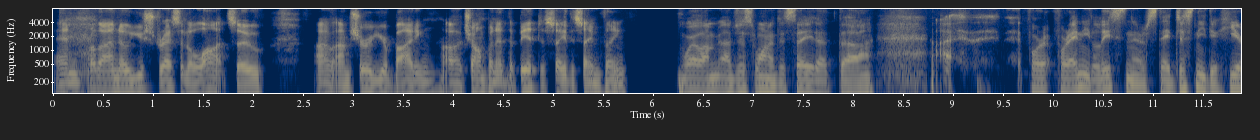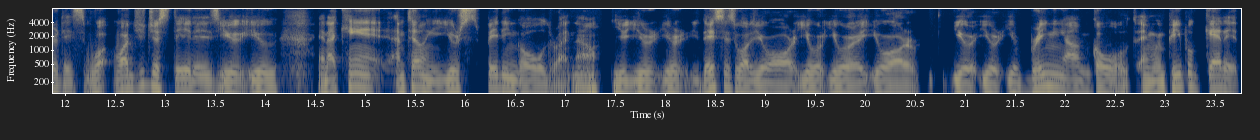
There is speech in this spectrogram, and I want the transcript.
And brother, I know you stress it a lot, so I'm sure you're biting, uh, chomping at the bit to say the same thing. Well, I'm, i just wanted to say that uh, I, for for any listeners, they just need to hear this. What what you just did is you you and I can't. I'm telling you, you're spitting gold right now. You you're you're. This is what you are. You you are you are you're you're you're bringing out gold. And when people get it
